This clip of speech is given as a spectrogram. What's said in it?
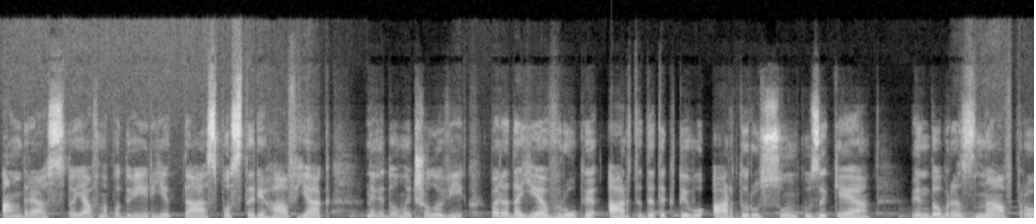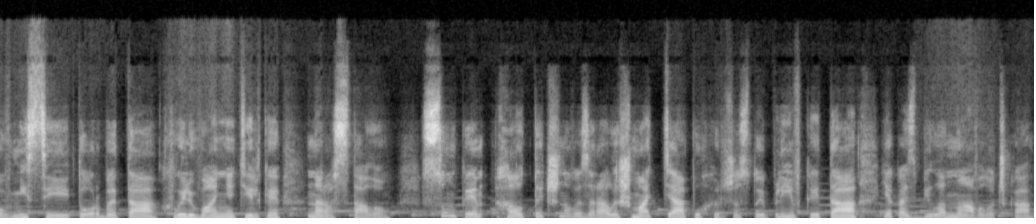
Андреас стояв на подвір'ї та спостерігав, як невідомий чоловік передає в руки арт-детективу Артуру сумку з Ікеа. Він добре знав про вміст цієї торби та хвилювання тільки наростало. Сумки хаотично визирали шмаття пухирчастої плівки та якась біла наволочка.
